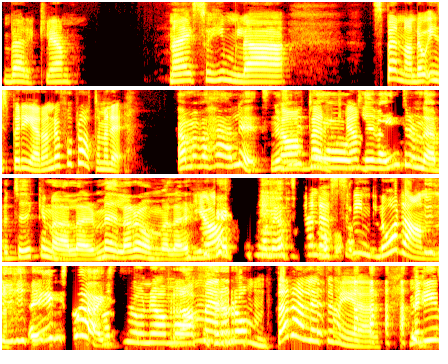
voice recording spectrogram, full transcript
Verkligen. Nej, så himla spännande och inspirerande att få prata med dig. Ja men vad härligt. Nu får Ja, ni ta och kliva in till de där butikerna eller mejla dem eller... Ja, den där svindlådan. Exakt! Vad tror ni om att fronta den lite mer? Men det är,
